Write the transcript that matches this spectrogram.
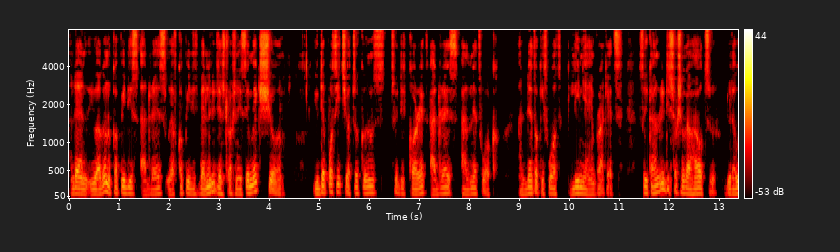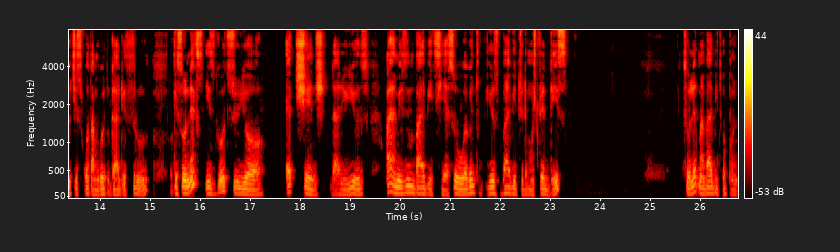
And then you are going to copy this address. We have copied this, but read the instructions. It say make sure you deposit your tokens to the correct address and network. And network is what? Linear in brackets. So you can read instructions on how to do that, which is what I'm going to guide you through. Okay, so next is go to your exchange that you use. I am using Bybit here, so we're going to use Bybit to demonstrate this. So let my Bybit open.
